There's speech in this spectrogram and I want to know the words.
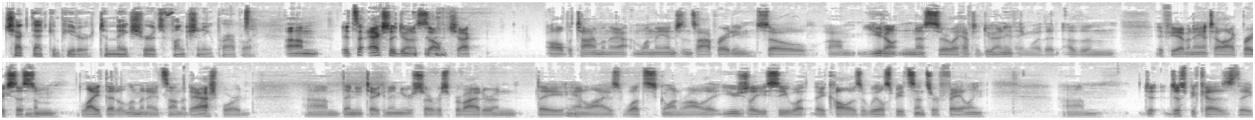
check that computer to make sure it's functioning properly? Um, it's actually doing a self check all the time when the when the engine's operating. So um, you don't necessarily have to do anything with it other than if you have an anti-lock brake system light that illuminates on the dashboard. Um, then you take it into your service provider and they analyze what's going wrong with it. Usually, you see what they call as a wheel speed sensor failing, um, j- just because the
